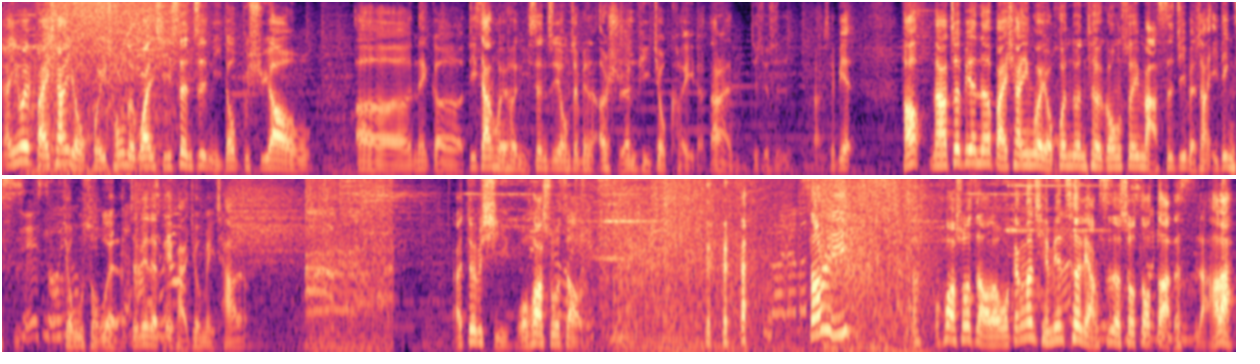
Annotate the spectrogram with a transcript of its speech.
那因为白枪有回冲的关系，甚至你都不需要。呃那个第三回合你甚至用这边的二十 NP 就可以了。当然这就是啊随便。好，那这边呢白枪因为有混沌特工，所以马斯基本上一定死，就无所谓了。这边的配牌就没差了。哎，对不起，我话说早了。Sorry，啊，我话说早了。我刚刚前面测两次的时候都打得死了。好了。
